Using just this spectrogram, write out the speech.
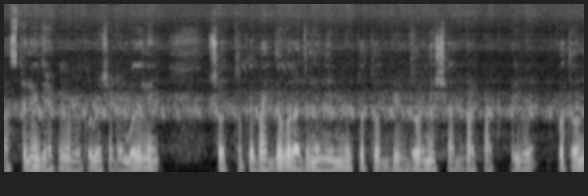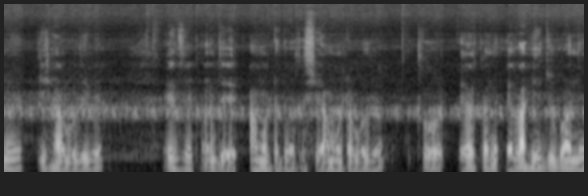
কাজটা নিজেরা কীভাবে করবেন, সেটা আমি বলে নিই। শত্রুকে বাধ্য করার জন্য নিম্নোক্ত তদ্বির, দৈনিক সাতবার পাঠ করিবে। প্রথমে ইহা বলিবে, এই যে এখানে যে আমলটা দেওয়া আছে, সেই আমলটা বলবে। তো এখানে এলাহি জুবানে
